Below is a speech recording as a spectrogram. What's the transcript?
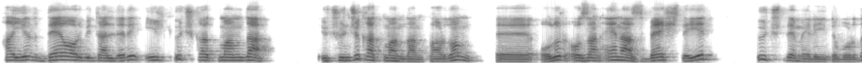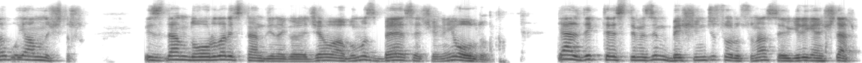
Hayır D orbitalleri ilk 3 katmanda 3. katmandan pardon e, olur. O zaman en az 5 değil 3 demeliydi burada. Bu yanlıştır. Bizden doğrular istendiğine göre cevabımız B seçeneği oldu. Geldik testimizin 5. sorusuna sevgili gençler.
